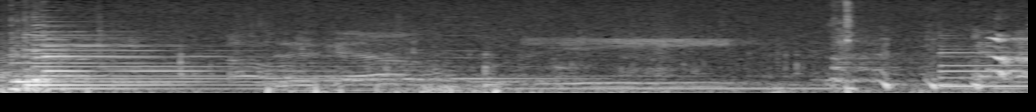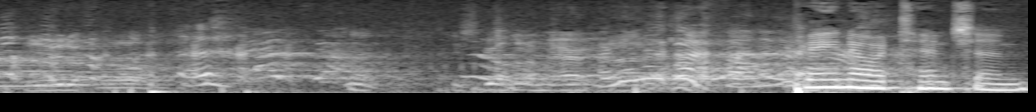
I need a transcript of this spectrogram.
Pay no attention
